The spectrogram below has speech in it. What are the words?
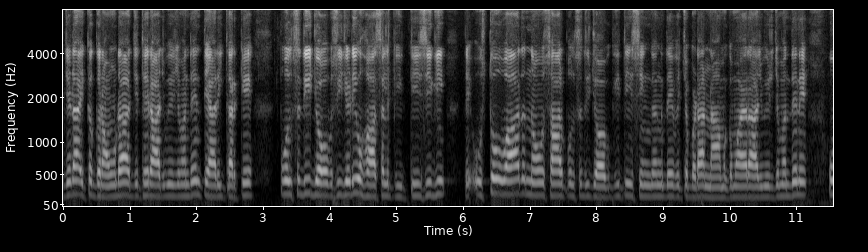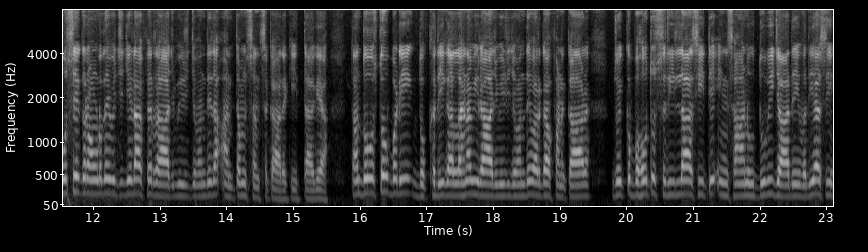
ਜਿਹੜਾ ਇੱਕ ਗਰਾਊਂਡ ਆ, ਜਿੱਥੇ ਰਾਜਵੀਰ ਜਵੰਦੇ ਨੇ ਤਿਆਰੀ ਕਰਕੇ ਪੁਲਿਸ ਦੀ ਜੌਬ ਸੀ ਜਿਹੜੀ ਉਹ ਹਾਸਲ ਕੀਤੀ ਸੀਗੀ ਤੇ ਉਸ ਤੋਂ ਬਾਅਦ 9 ਸਾਲ ਪੁਲਿਸ ਦੀ ਜੌਬ ਕੀਤੀ। ਸਿੰਗਿੰਗ ਦੇ ਵਿੱਚ ਬੜਾ ਨਾਮ ਕਮਾਇਆ ਰਾਜਵੀਰ ਜਵੰਦੇ ਨੇ। ਉਸੇ ਗਰਾਊਂਡ ਦੇ ਵਿੱਚ ਜਿਹੜਾ ਫਿਰ ਰਾਜਵੀਰ ਜਵੰਦੇ ਦਾ ਅੰਤਮ ਸੰਸਕਾਰ ਕੀਤਾ ਗਿਆ। ਤਾਂ ਦੋਸਤੋ ਬੜੀ ਦੁੱਖ ਦੀ ਗੱਲ ਹੈ ਨਾ ਵੀ ਰਾਜਵੀਰ ਜਵੰਦੇ ਵਰਗਾ ਫਨਕਾਰ ਜੋ ਇੱਕ ਬਹੁਤ ਸਰੀਲਾ ਸੀ ਤੇ ਇਨਸਾਨ ਉਦੋਂ ਵੀ ਜ਼ਿਆਦਾ ਵਧੀਆ ਸੀ,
